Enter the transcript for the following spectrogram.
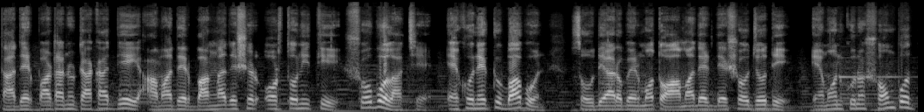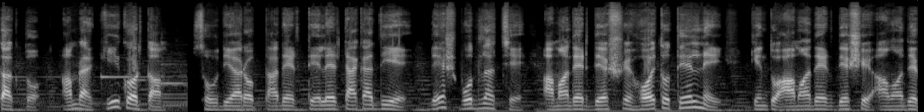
তাদের পাঠানো টাকা দিয়েই আমাদের বাংলাদেশের অর্থনীতি সবল আছে। এখন একটু ভাবুন, সৌদি আরবের মতো আমাদের দেশেও যদি এমন কোনো সম্পদ থাকতো, আমরা কি করতাম? সৌদি আরব তাদের তেলের টাকা দিয়ে দেশ বদলাচ্ছে। আমাদের দেশে হয়তো তেল নেই, কিন্তু আমাদের দেশে আমাদের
